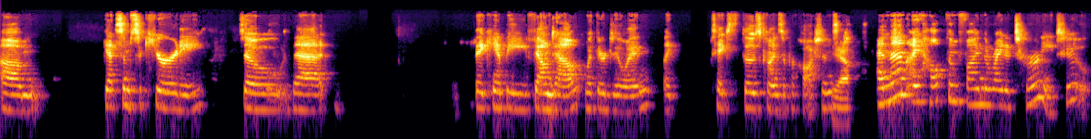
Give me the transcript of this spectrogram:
Um, get some security so that they can't be found out what they're doing. Like takes those kinds of precautions. Yeah. And then I help them find the right attorney too.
